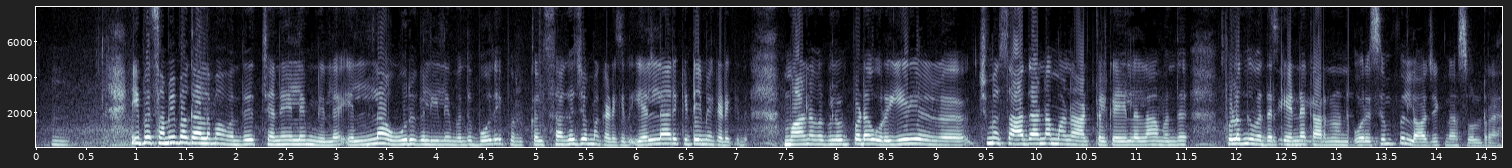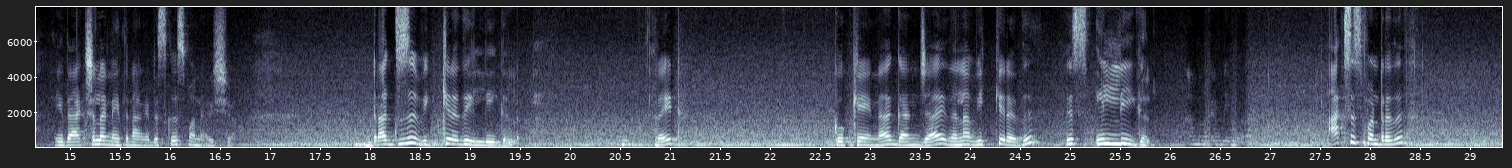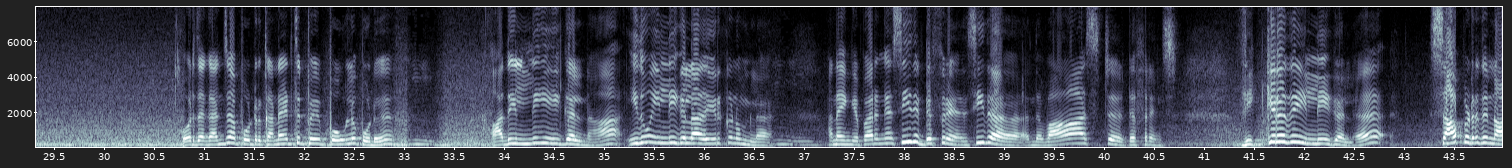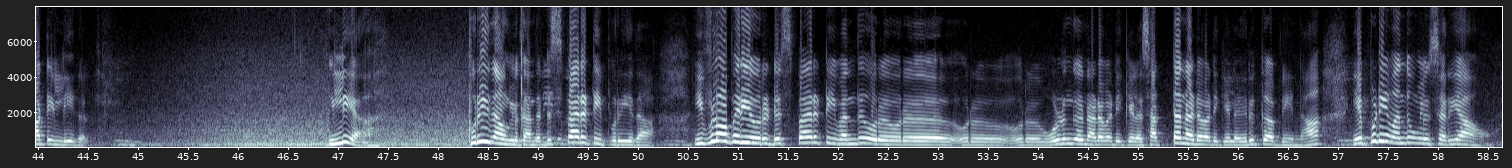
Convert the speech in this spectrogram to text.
இப்ப சமீப காலமா வந்து சென்னையிலும் இல்லை எல்லா ஊர்களிலும் வந்து போதைப் பொருட்கள் சகஜமா கிடைக்குது. எல்லாருக்கிட்டையுமே கிடைக்குது. மாணவர்கள் உட்பட ஒரு ஏரியாவில் சும்மா சாதாரணமான ஆட்கள் கையிலலாம் வந்து புழங்குவதற்கு என்ன காரணம் ஒரு சிம்பிள் லாஜிக் நான் சொல்கிறேன் இது ஆக்சுவலாக நேற்று நாங்கள் டிஸ்கஸ் பண்ண விஷயம். ட்ரக்ஸு விற்கிறது இல்லீகல் ரைட் கொக்கேனா கஞ்சா இதெல்லாம் விற்கிறது இஸ் இல்லீகல் ஆக்சஸ் பண்ணுறது ஒருத்தன் கஞ்சா போட்டிருக்கானா எடுத்துகிட்டு போய் இப்போ உள்ளே போடு. அது இல்லீகல்னா இதுவும் இல்லீகலாக இருக்கணும்ல. ஆனால் இங்கே பாருங்க சீ த டிஃப்ரென்ஸ் சீ த அந்த வாஸ்ட் டிஃப்ரென்ஸ் விற்கிறது இல்லீகல் சாப்பிட்றது நாட் இல்லீகல் இல்லையா? புரியுதா உங்களுக்கு அந்த டிஸ்பாரிட்டி புரியுதா? இவ்வளோ பெரிய ஒரு டிஸ்பாரிட்டி வந்து ஒரு ஒரு ஒரு ஒரு ஒழுங்கு நடவடிக்கையில் சட்ட நடவடிக்கையில் இருக்குது அப்படின்னா எப்படி வந்து உங்களுக்கு சரியாகும்?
